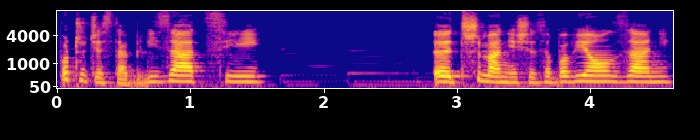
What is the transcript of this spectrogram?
poczucie stabilizacji, y, trzymanie się zobowiązań.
